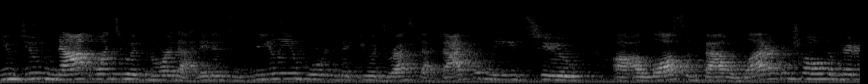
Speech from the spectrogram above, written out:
you do not want to ignore that. It is really important that you address that. That can lead to uh, a loss of bowel and bladder control compared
